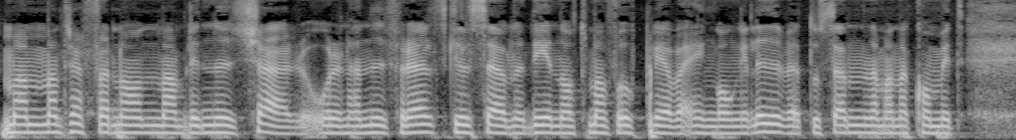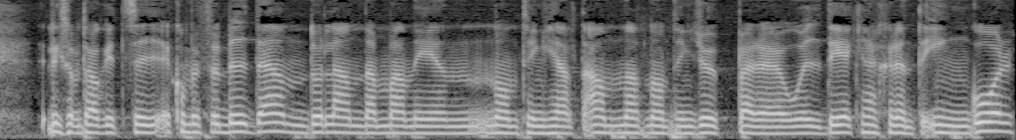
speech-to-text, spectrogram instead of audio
man, man träffar någon, man blir nykär och den här nyförälskelsen, det är något man får uppleva en gång i livet. Och sen när man har kommit, liksom tagit sig, kommit förbi den, då landar man i en, någonting helt annat, någonting djupare och i det kanske det inte ingår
